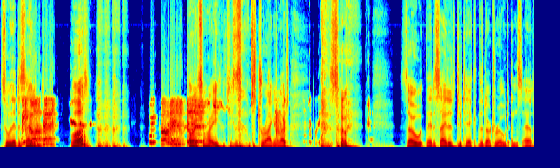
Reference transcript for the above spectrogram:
So they decided. What? It. All right, sorry. Jesus, I'm just dragging it out. so, so they decided to take the dirt road instead.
